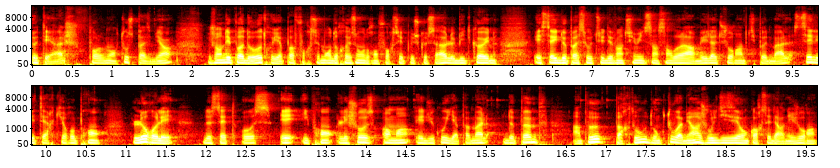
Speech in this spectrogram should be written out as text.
ETH. Pour le moment, tout se passe bien. J'en ai pas d'autres, il n'y a pas forcément de raison de renforcer plus que ça. Le Bitcoin essaye de passer au-dessus des 28 500 dollars, mais il a toujours un petit peu de mal. C'est l'Ether qui reprend le relais de cette hausse et il prend les choses en main. Et du coup, il y a pas mal de pump un peu partout. Donc tout va bien. Je vous le disais encore ces derniers jours. Hein.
